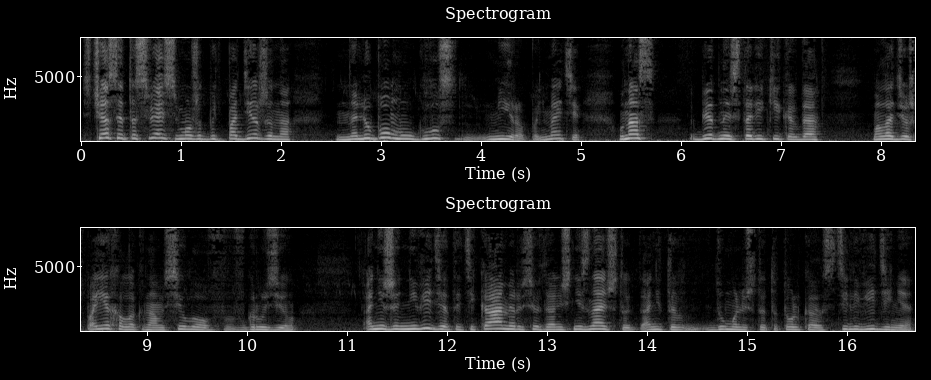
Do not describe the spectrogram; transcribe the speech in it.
Сейчас эта связь может быть поддержана на любом углу мира, понимаете? У нас бедные старики, когда молодежь поехала к нам в село, в, в Грузию, они же не видят эти камеры, все это, они же не знают, что. Они-то думали, что это только с телевидения.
